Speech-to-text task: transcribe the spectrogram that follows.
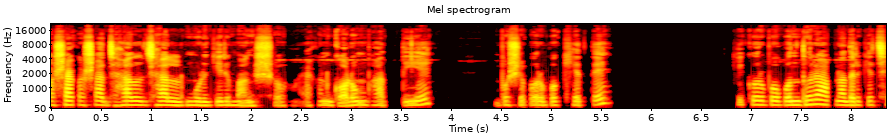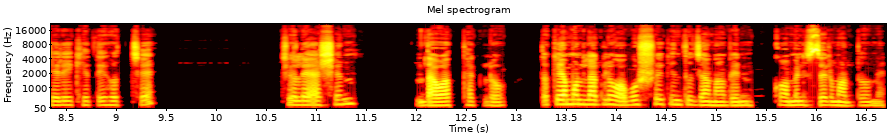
কষা কষা, ঝাল ঝাল মুরগির মাংস। এখন গরম ভাত দিয়ে বসে পড়ব খেতে। কি করব বন্ধুরা? আপনাদেরকে ছেড়ে খেতে হচ্ছে। চলে আসেন, দাওয়াত থাকল। তো কেমন লাগল অবশ্যই কিন্তু জানাবেন কমেন্টসের মাধ্যমে।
